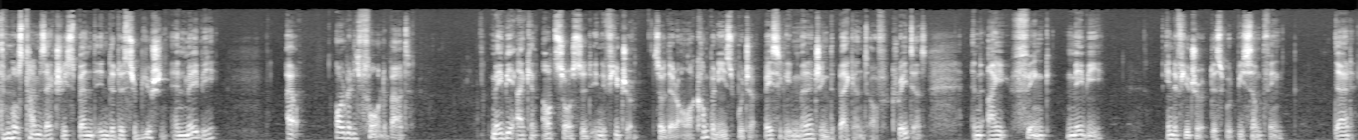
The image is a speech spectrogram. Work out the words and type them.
The most time is actually spent in the distribution, and maybe I already thought about maybe I can outsource it in the future. So there are companies which are basically managing the backend of creators, and I think maybe in the future this would be something that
